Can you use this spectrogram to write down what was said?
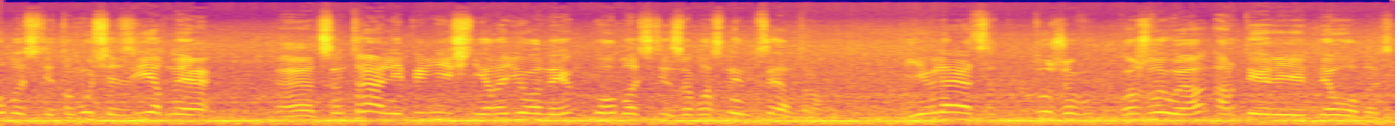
області, тому що з'єднує е, центральні північні райони області з обласним центром. І є дуже важливою артерією для області.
